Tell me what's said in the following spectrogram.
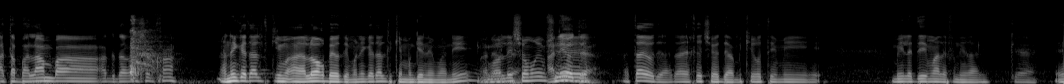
אתה בלם בהגדרה שלך? אני גדלתי, כמ- לא הרבה יודעים, אני גדלתי כמגן ימני, אני אבל יודע. יש אומרים ש... אני יודע. אתה יודע, אתה היחיד שיודע, מכיר אותי מ- מילדים א', נראה לי. כן. אה,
